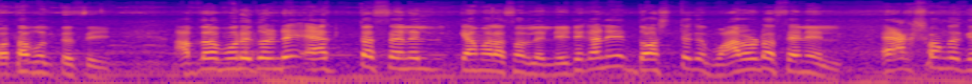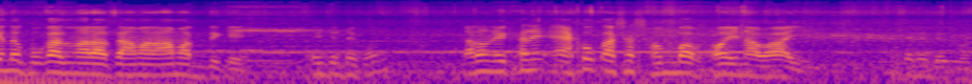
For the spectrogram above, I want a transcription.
কথা বলতেছি। আপনারা মনে করেন একটা চ্যানেল ক্যামেরা চলেন এটাখানে দশ থেকে বারোটা চ্যানেল একসঙ্গে কিন্তু ফোকাস মারা আছে আমার আমার দিকে। এই যে দেখুন, কারণ এখানে একক আসা সম্ভব হয় না ভাই। দেখুন,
